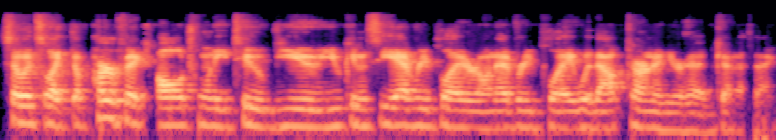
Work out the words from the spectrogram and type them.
so it's like the perfect all 22 view. You can see every player on every play without turning your head, kind of thing.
